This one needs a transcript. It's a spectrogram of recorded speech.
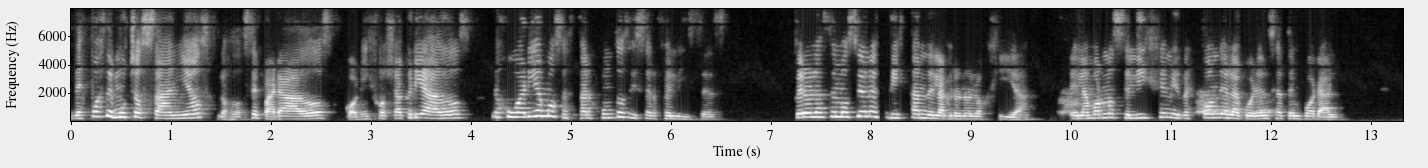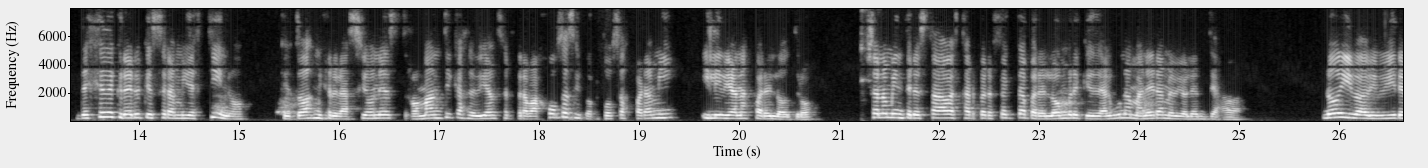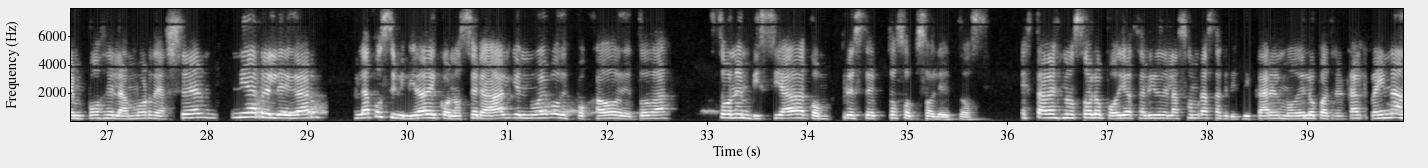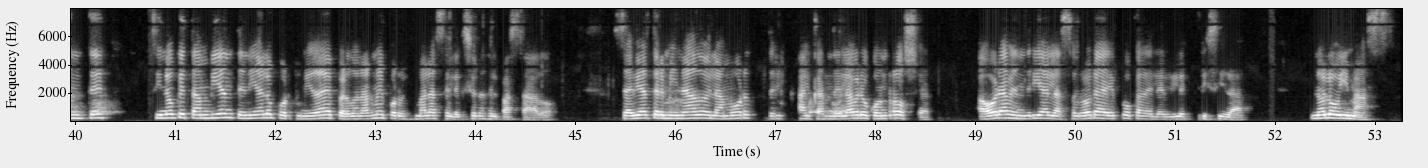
Después de muchos años, los dos separados, con hijos ya criados, nos jugaríamos a estar juntos y ser felices. Pero las emociones distan de la cronología. El amor no se elige ni responde a la coherencia temporal. Dejé de creer que ese era mi destino, que todas mis relaciones románticas debían ser trabajosas y tortuosas para mí y livianas para el otro. Ya no me interesaba estar perfecta para el hombre que de alguna manera me violenteaba. No iba a vivir en pos del amor de ayer, ni a relegar la posibilidad de conocer a alguien nuevo despojado de toda zona enviciada con preceptos obsoletos. Esta vez no solo podía salir de las sombras a criticar el modelo patriarcal reinante, sino que también tenía la oportunidad de perdonarme por mis malas elecciones del pasado. Se había terminado el amor al candelabro con Roger. Ahora vendría la sorora época de la electricidad. No lo vi más.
